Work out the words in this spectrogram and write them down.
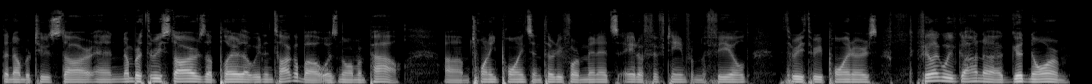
the number two star, and number three star is a player that we didn't talk about was Norman Powell. Um, 20 points in 34 minutes, 8 of 15 from the field, three three pointers. I feel like we've gotten a good norm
